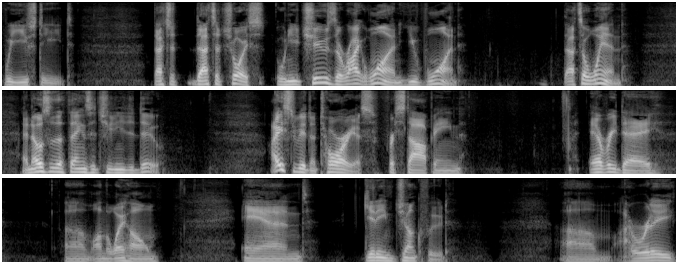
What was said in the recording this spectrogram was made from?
we used to eat? That's a that's a choice. When you choose the right one, you've won. That's a win. And those are the things that you need to do. I used to be notorious for stopping every day um, on the way home and getting junk food. Um, I really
